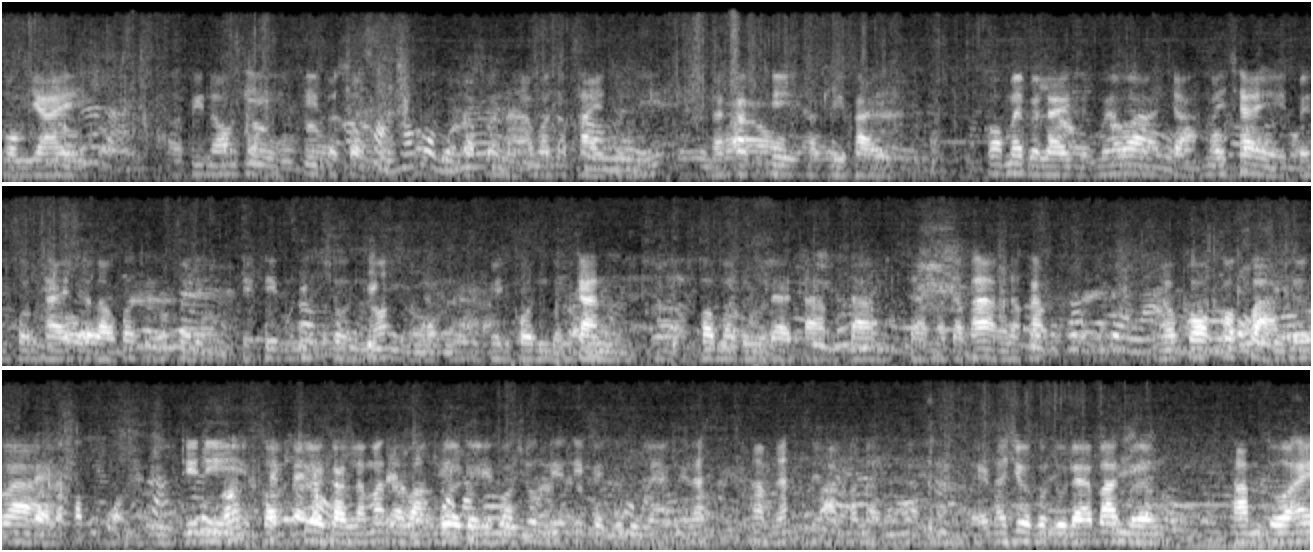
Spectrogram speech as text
คุณคงใยเอ่อพี่น้องที่ที่ประสบกับปัญหาวัฏภัยตรงนี้นะครับที่อัคคีภัย ก็ไม่เป็นไรถึงแม้ว่าจะไม่ใช่เป็นคนไทยแต่เราก็ถือว่าเป็นสิทธิมนุษยชนเนาะเป็นคนเหมือนกันก็มาดูแลตามตามตามอัตภาพนะครับ แล้วก็ก็ฝากด้วยว่าอยู่ที่นี่ก็ช่วยกันระมัดระวังด้วยโดยเฉพาะช่วงนี้ที่เป็นฤดูแล้งเนี่ยนะห้ามนะฝากกันหน่อยแล้วกันให้ช่วยกันดูแลบ้านเมืองทำตัวให้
